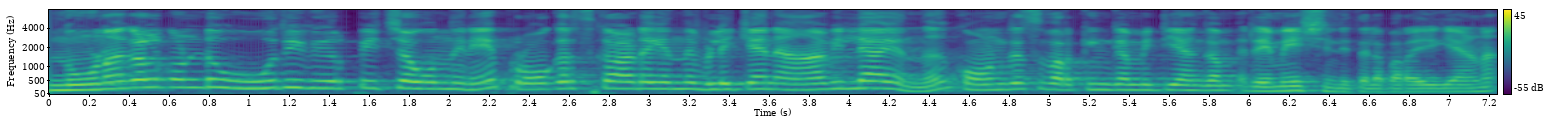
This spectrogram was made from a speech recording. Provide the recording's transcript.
നുണകൾ കൊണ്ട് ഊതി വീർപ്പിച്ച ഒന്നിനെ പ്രോഗ്രസ് കാർഡ് എന്ന് വിളിക്കാനാവില്ല എന്ന് കോൺഗ്രസ് വർക്കിംഗ് കമ്മിറ്റി അംഗം രമേശ് ചെന്നിത്തല പറയുകയാണ്.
